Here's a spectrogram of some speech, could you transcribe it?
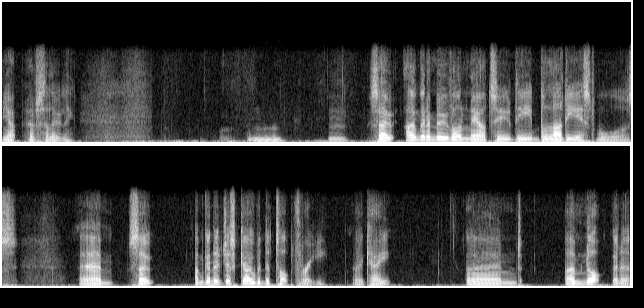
yeah, absolutely. Mm. Mm. So I'm going to move on now to the bloodiest wars. Um, so I'm going to just go with the top three, okay? And I'm not gonna,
